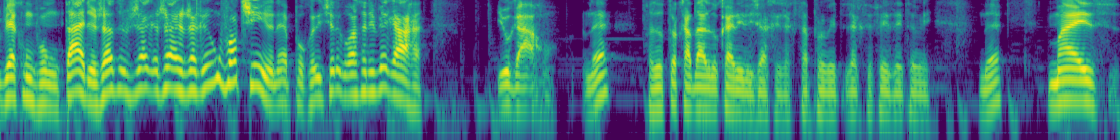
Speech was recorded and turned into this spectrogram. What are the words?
vier com vontade, eu já, já, já, já ganhei um votinho, né? Pô, o Corinthians gosta de ver garra. E o garro, né? Fazer o trocadilho do Carilli, já que, já que você aproveita, já que você fez aí também, né? Mas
